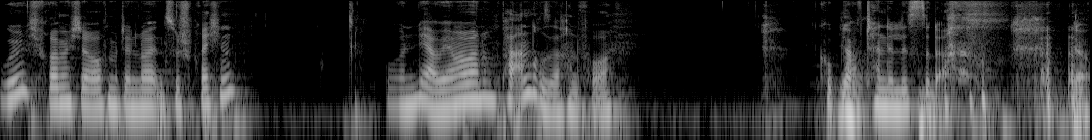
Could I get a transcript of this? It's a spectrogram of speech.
cool. Ich freue mich darauf, mit den Leuten zu sprechen. Und ja, wir haben aber noch ein paar andere Sachen vor. Guck mal ja. auf deine Liste da. Ja,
